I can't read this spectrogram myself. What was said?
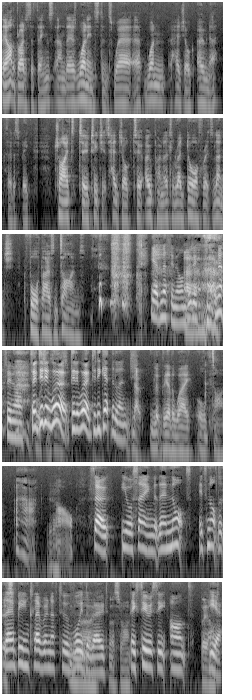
They aren't the brightest of things, and there's one instance where uh, one hedgehog owner, so to speak, tried to teach its hedgehog to open a little red door for its lunch 4,000 times. He had nothing on, did he? Uh, nothing on. So did it work? Did it work? Did he get the lunch? No, look the other way all the time. Aha. Yeah. Oh. So you're saying that they're not, it's not that they're being clever enough to avoid the road. That's right. They seriously aren't They here. are.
